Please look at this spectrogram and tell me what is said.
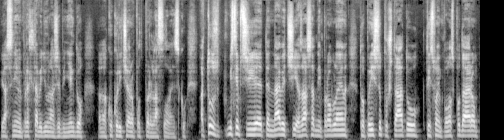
ja si neviem predstaviť u nás, že by niekto e, kukuričárov podporil na Slovensku. A tu myslím si, že je ten najväčší a zásadný problém toho prístupu štátu k tým svojim polnospodárom.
